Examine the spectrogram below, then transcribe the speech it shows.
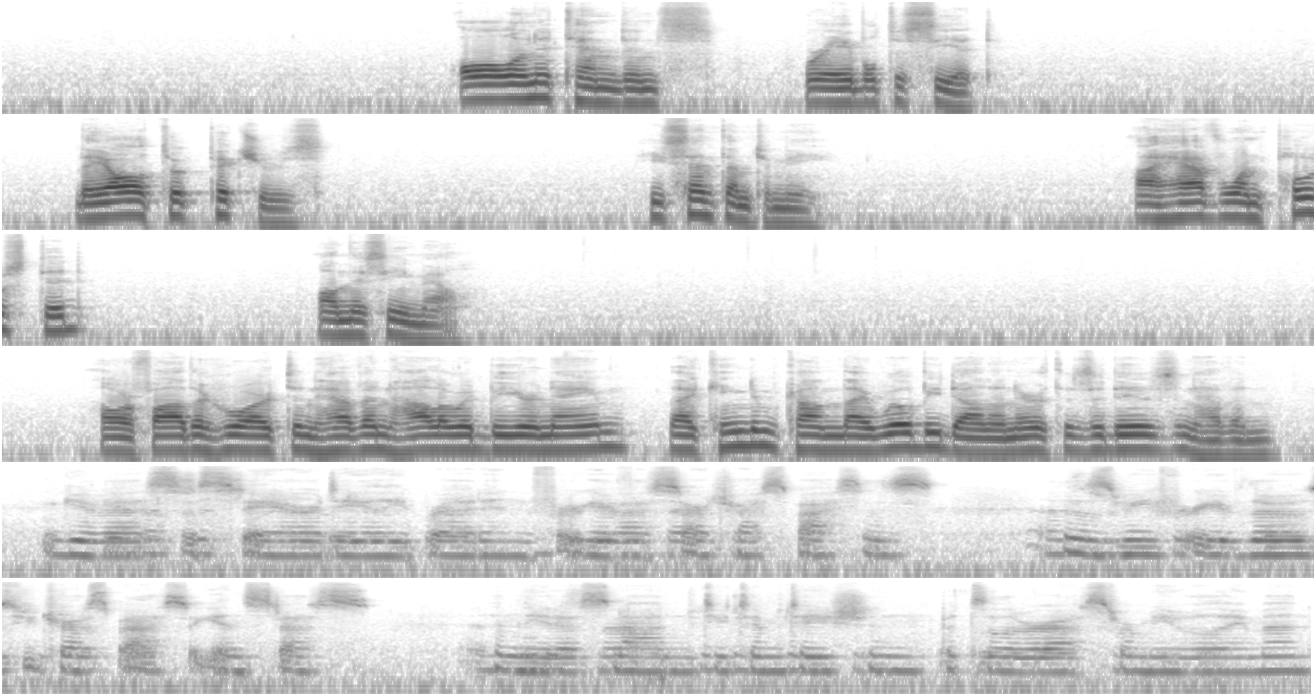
All in attendance were able to see it. They all took pictures. He sent them to me. I have one posted on this email. Our Father who art in heaven, hallowed be your name. Thy kingdom come, thy will be done on earth as it is in heaven. Give us this day our daily bread, and forgive us our trespasses, as we forgive those who trespass against us. And lead us not into temptation, but deliver us from evil. Amen.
